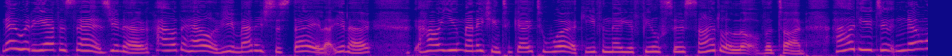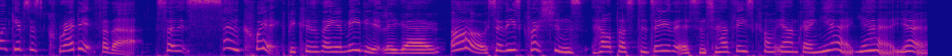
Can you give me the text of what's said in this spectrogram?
Nobody ever says, you know, how the hell have you managed to stay? Like, you know, how are you managing to go to work even though you feel suicidal a lot of the time? How do you do? No one gives us credit for that. So it's so quick because they immediately go, oh, so these questions help us to do this and to have these. Com- yeah, I'm going, yeah, yeah, yeah.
